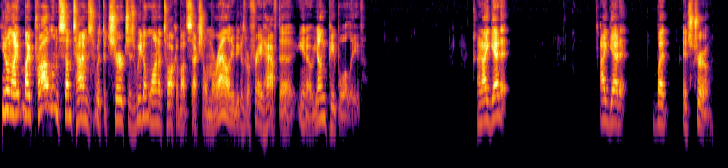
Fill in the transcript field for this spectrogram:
you know, my, my problem sometimes with the church is we don't want to talk about sexual morality because we're afraid half the, you know, young people will leave. And I get it. I get it. But it's true.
